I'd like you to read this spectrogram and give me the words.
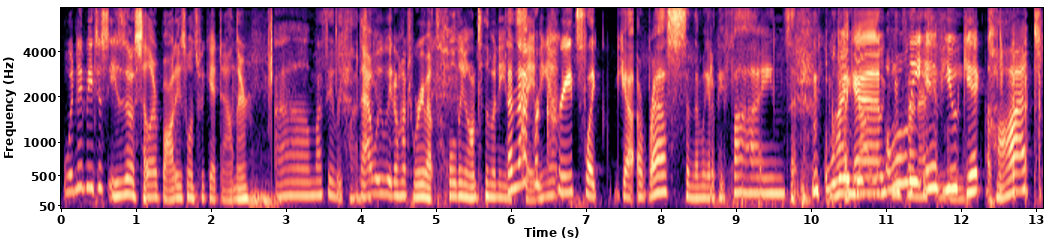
Wouldn't it be just easier to sell our bodies once we get down there? um, that's illegal. That way we don't have to worry about holding on to the money then and that saving it. creates like yeah arrests and then we got to pay fines and not again. Only if you get caught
